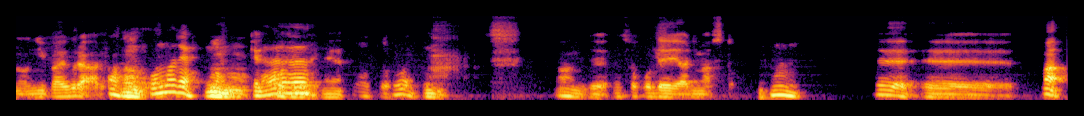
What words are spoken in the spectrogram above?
の2倍ぐらいあるかあ、な。うんほんまで。うんうん結構広いね。そうそうそう。なんで、そこでやりますと。うん。で、えーまあ、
